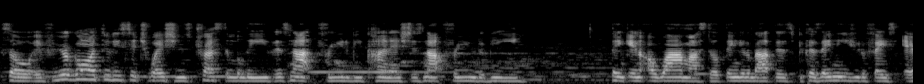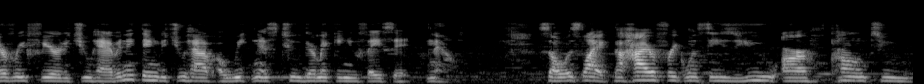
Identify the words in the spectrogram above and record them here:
So if you're going through these situations, trust and believe it's not for you to be punished. It's not for you to be thinking, oh, why am I still thinking about this? Because they need you to face every fear that you have. Anything that you have a weakness to, they're making you face it now. So it's like the higher frequencies you are prone to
